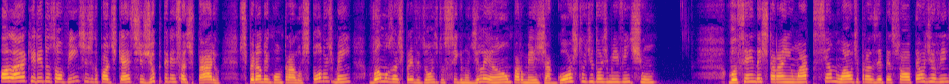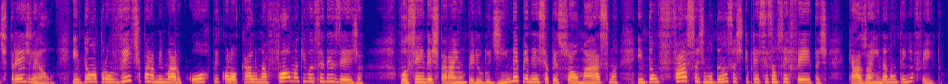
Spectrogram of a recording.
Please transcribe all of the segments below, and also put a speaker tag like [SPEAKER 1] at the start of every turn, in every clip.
[SPEAKER 1] Olá, queridos ouvintes do podcast Júpiter em Sagitário. Esperando encontrá-los todos bem, vamos às previsões do signo de Leão para o mês de agosto de 2021. Você ainda estará em um ápice anual de prazer pessoal até o dia 23, Leão. Então aproveite para mimar o corpo e colocá-lo na forma que você deseja. Você ainda estará em um período de independência pessoal máxima, então faça as mudanças que precisam ser feitas, caso ainda não tenha feito.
